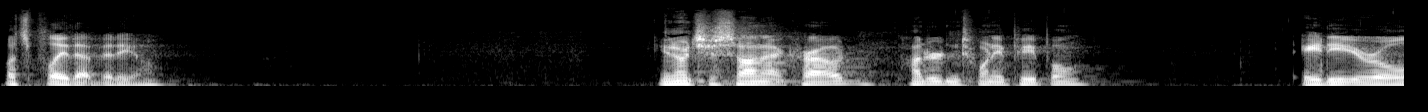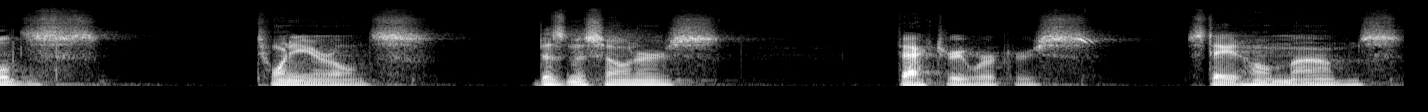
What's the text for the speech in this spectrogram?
Let's play that video. You know what you saw in that crowd? 120 people, 80 year olds, 20 year olds, business owners, factory workers, stay at home moms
